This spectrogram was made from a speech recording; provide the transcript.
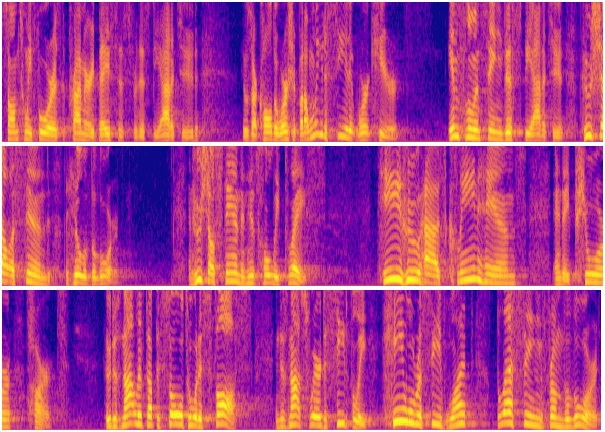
Psalm 24 is the primary basis for this beatitude. It was our call to worship, but I want you to see it at work here, influencing this beatitude. Who shall ascend the hill of the Lord? And who shall stand in his holy place? He who has clean hands and a pure heart, who does not lift up his soul to what is false and does not swear deceitfully, he will receive what? Blessing from the Lord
